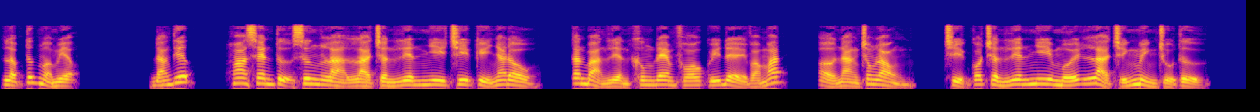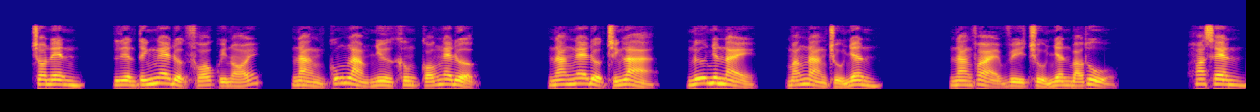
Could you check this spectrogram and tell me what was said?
lập tức mở miệng. Đáng tiếc, hoa sen tự xưng là là Trần Liên Nhi chi kỷ nha đầu, căn bản liền không đem phó quý để vào mắt, ở nàng trong lòng, chỉ có Trần Liên Nhi mới là chính mình chủ tử. Cho nên, liền tính nghe được phó quý nói, nàng cũng làm như không có nghe được. Nàng nghe được chính là, nữ nhân này, mắng nàng chủ nhân. Nàng phải vì chủ nhân báo thủ. Hoa sen,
